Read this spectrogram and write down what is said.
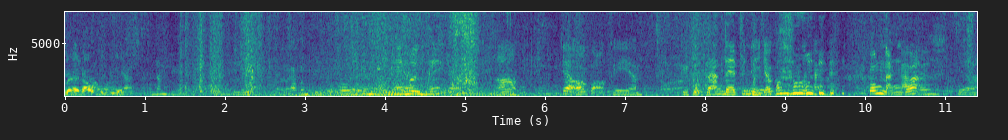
Mẹ đâu bị việc. nhận cho mẹ mừng hết à chứ ở có cái cái cục ráng đẹp cái này cho con con nặng quá. Dạ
